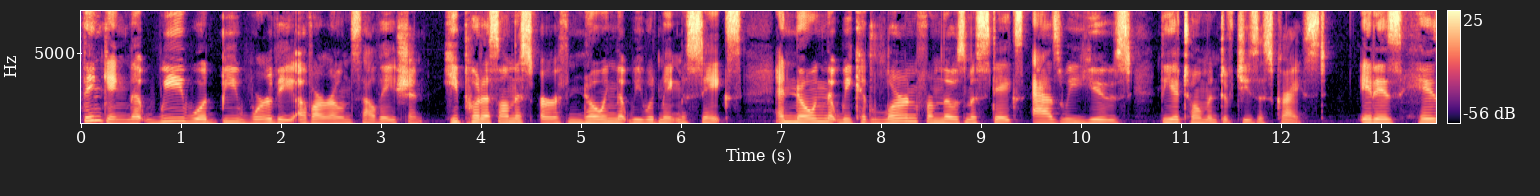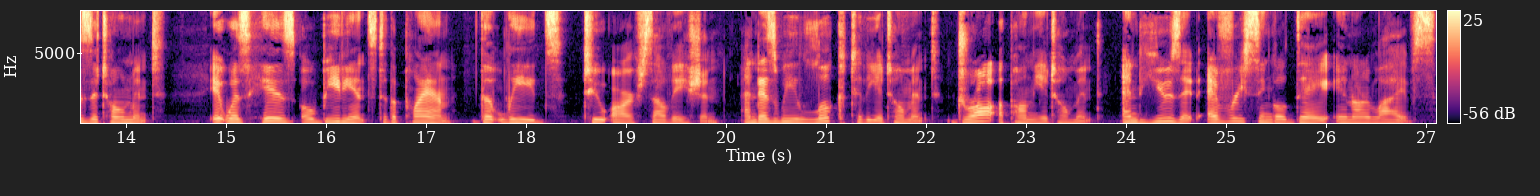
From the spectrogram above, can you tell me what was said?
thinking that we would be worthy of our own salvation. He put us on this earth knowing that we would make mistakes and knowing that we could learn from those mistakes as we used the atonement of Jesus Christ. It is His atonement. It was His obedience to the plan that leads to our salvation. And as we look to the atonement, draw upon the atonement, and use it every single day in our lives,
